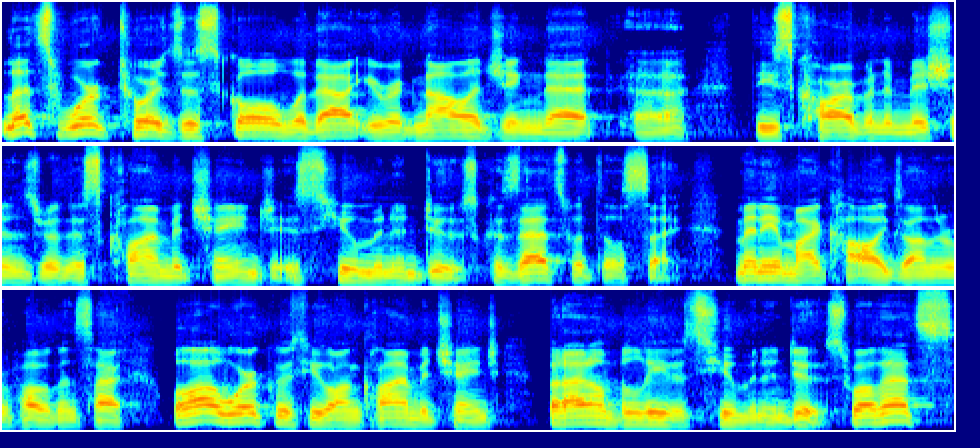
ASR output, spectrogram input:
let's work towards this goal without your acknowledging that uh, these carbon emissions or this climate change is human induced, because that's what they'll say. Many of my colleagues on the Republican side, well, I'll work with you on climate change, but I don't believe it's human induced. Well, that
